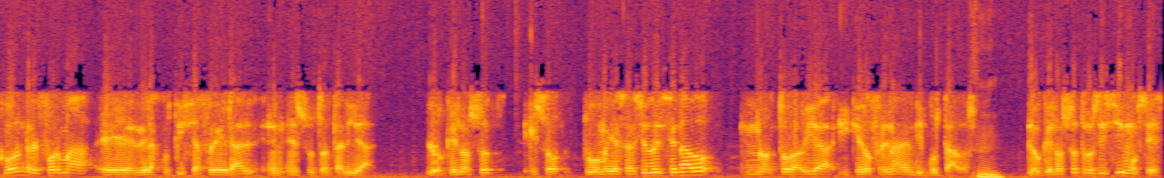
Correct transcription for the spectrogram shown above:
con reforma eh, de la justicia federal en, su totalidad. Lo que nosotros, eso tuvo media sanción del Senado, no todavía y quedó frenada en diputados. Mm. Lo que nosotros hicimos es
